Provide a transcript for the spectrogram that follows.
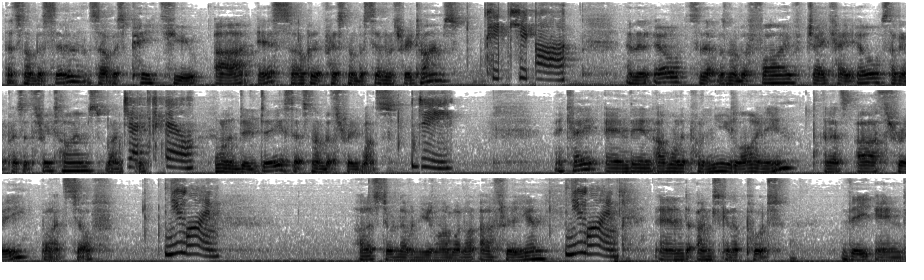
that's number seven, so it was P, Q, R, S, so I'm going to press number seven three times. P. Q. R. And then L, so that was number five, J, K, L, so I'm going to press it three times. One, two, J. L. I want to do D, so that's number three once. D. Okay, and then I want to put a new line in, and it's R3 by itself. New line. Oh, let's do another new line, why not? R3 again. New line. And I'm just going to put the end.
